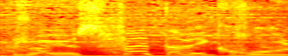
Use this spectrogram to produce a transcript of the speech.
Joyeuse fête avec Rouge.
